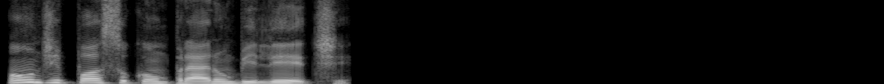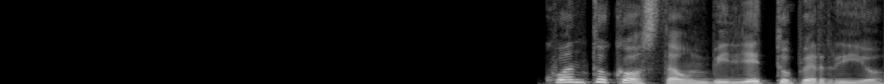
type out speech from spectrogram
Onde posso comprar um bilhete? Quanto costa un biglietto per Rio?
